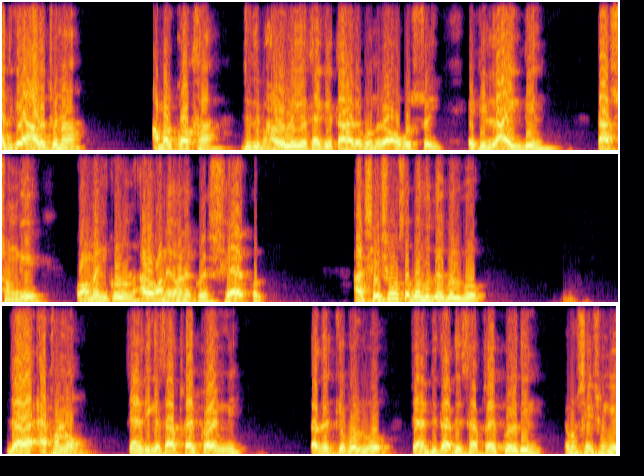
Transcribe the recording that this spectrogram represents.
আজকে আলোচনা আমার কথা যদি ভালো লেগে থাকে, তাহলে বন্ধুরা অবশ্যই একটি লাইক দিন, তার সঙ্গে কমেন্ট করুন আর অনেক অনেক করে শেয়ার করুন। আর সেই সমস্ত বন্ধুদের বলব, যারা এখনও চ্যানেলটিকে সাবস্ক্রাইব করেননি, তাদেরকে বলব চ্যানেলটি তাদের সাবস্ক্রাইব করে দিন এবং সেই সঙ্গে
